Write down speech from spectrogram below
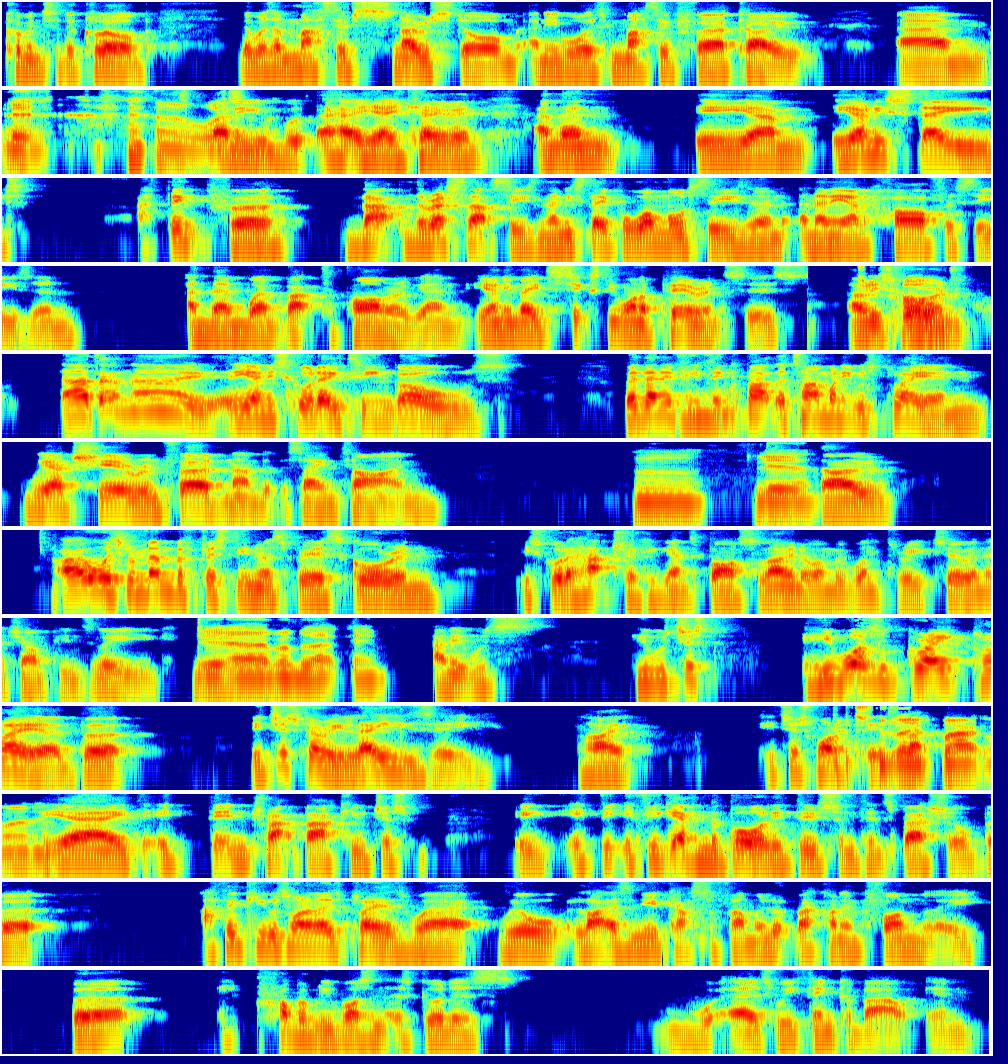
coming to the club, there was a massive snowstorm, and he wore this massive fur coat. Um, Yeah. and he uh, yeah he came in and then he um he only stayed i think for that the rest of that season then he stayed for one more season and then he had half a season and then went back to Parma again. He only made 61 appearances. Only scoring i don't know. He only scored 18 goals. But then if you think about the time when he was playing we had shearer and ferdinand at the same time. Mm, yeah. so i always remember Faustino Asprilla scoring he scored a hat trick against barcelona when we won 3-2 in the champions league. Yeah, I remember that game. and it was he was just he was a great player, but he's just very lazy. Like he just wanted to laid like, back, wasn't it? yeah, he, he didn't track back. He just he, if if you gave him the ball, he'd do something special. But I think he was one of those players where we all like as a Newcastle fan, we look back on him fondly, but he probably wasn't as good as as we think about him.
